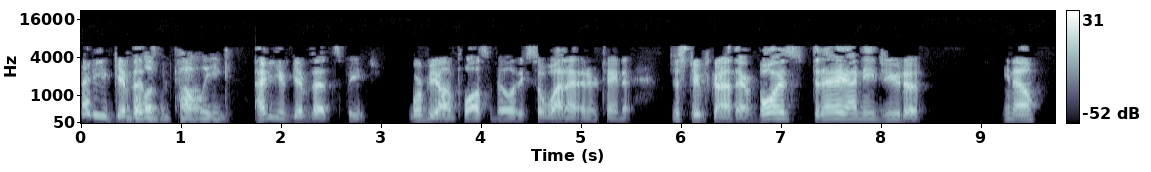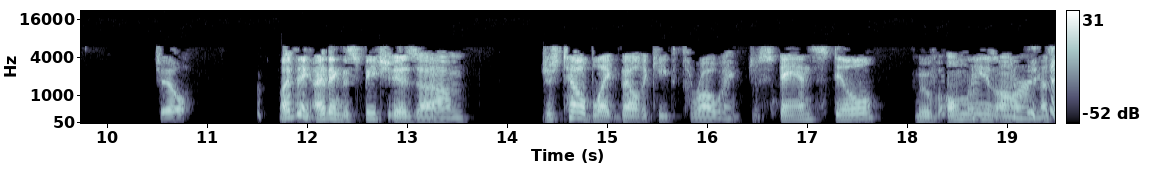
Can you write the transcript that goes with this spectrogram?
how do you give that? beloved colleague. How do you give that speech? We're beyond plausibility, so why not entertain it? Just Stoops going out there, boys. Today I need you to, you know, chill. Well, I think I think the speech is um, just tell Blake Bell to keep throwing. Just stand still, move only his arm. That's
